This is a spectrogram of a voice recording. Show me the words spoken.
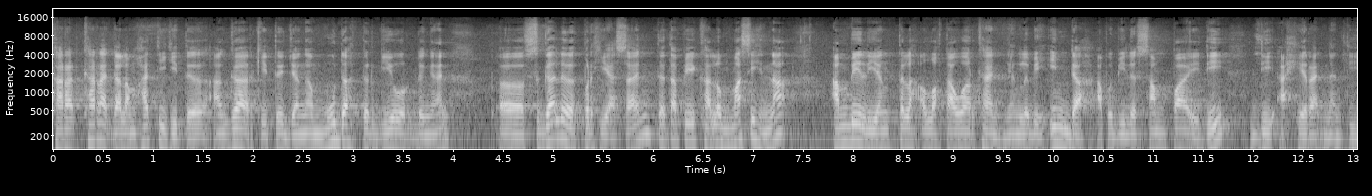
karat-karat dalam hati kita agar kita jangan mudah tergiur dengan uh, segala perhiasan tetapi kalau masih nak ambil yang telah Allah tawarkan yang lebih indah apabila sampai di di akhirat nanti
